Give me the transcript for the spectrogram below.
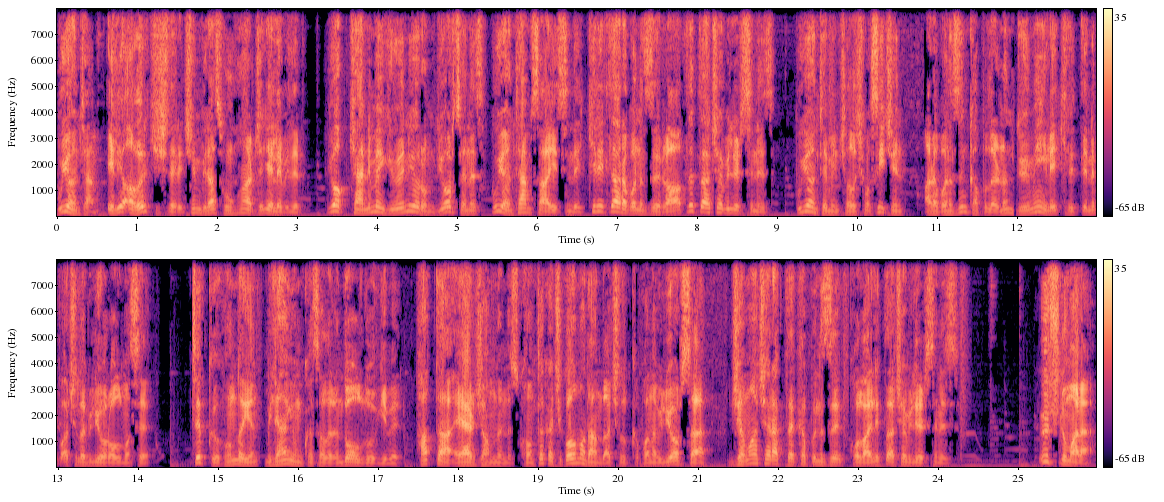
Bu yöntem eli ağır kişiler için biraz hunharca gelebilir. Yok kendime güveniyorum diyorsanız bu yöntem sayesinde kilitli arabanızı rahatlıkla açabilirsiniz. Bu yöntemin çalışması için arabanızın kapılarının düğme ile kilitlenip açılabiliyor olması. Tıpkı Hyundai'ın Millennium kasalarında olduğu gibi. Hatta eğer camlarınız kontak açık olmadan da açılıp kapanabiliyorsa camı açarak da kapınızı kolaylıkla açabilirsiniz. 3 numara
